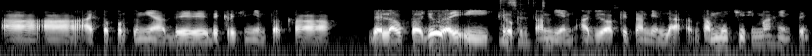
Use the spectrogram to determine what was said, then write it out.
a, a, esta oportunidad de, de, crecimiento acá de la autoayuda y, creo que también ayuda a que también la, o sea, muchísima gente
